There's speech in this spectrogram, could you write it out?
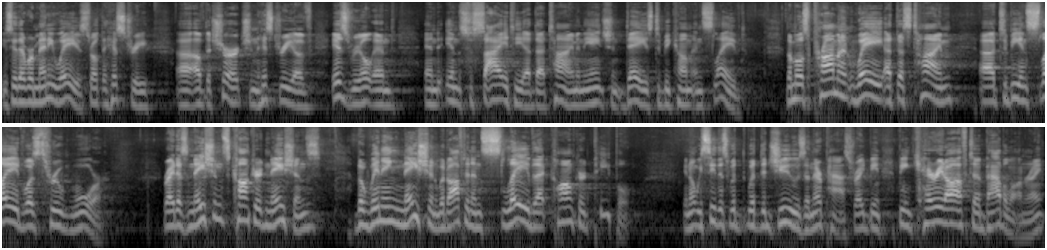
You see, there were many ways throughout the history uh, of the church and history of Israel and, and in society at that time, in the ancient days, to become enslaved. The most prominent way at this time uh, to be enslaved was through war. Right? As nations conquered nations, the winning nation would often enslave that conquered people. You know, we see this with, with the Jews and their past, right? Being, being carried off to Babylon, right?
